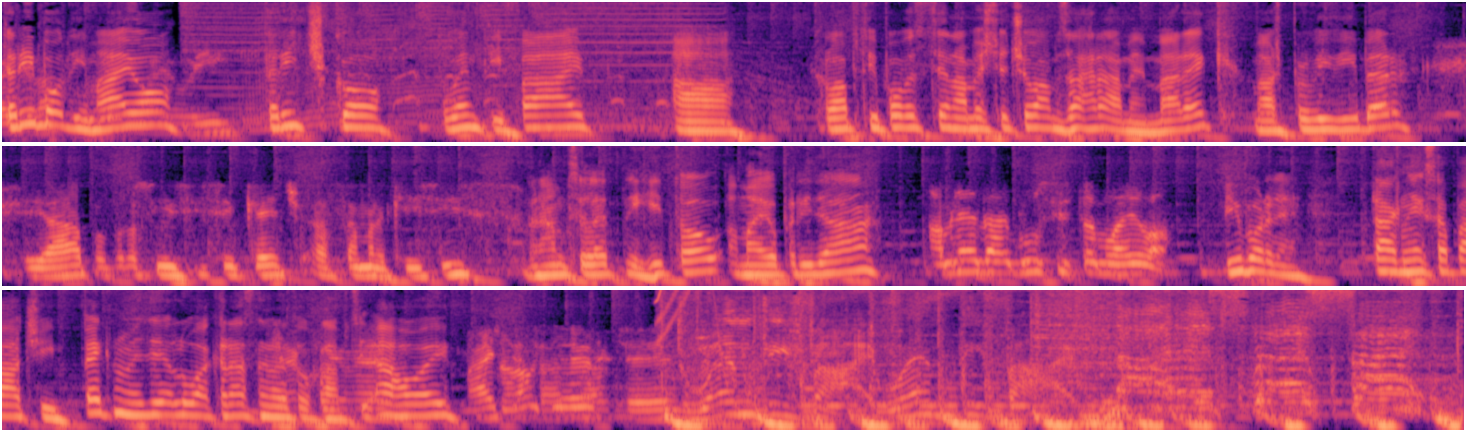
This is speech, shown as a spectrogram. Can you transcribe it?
3 body Majo, tričko 25 a chlapci, povedzte nám ešte, čo vám zahráme. Marek, máš prvý výber Ja poprosím Sissy Catch a Summer Kisses. v rámci letných hitov a Majo pridá. A mne daj Blue System Leila. Výborne. Tak, nech sa páči. Peknú nedelu a krásne leto, chlapci. Ahoj. Majte sa, čaute. 25, 25. Na Expresse.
